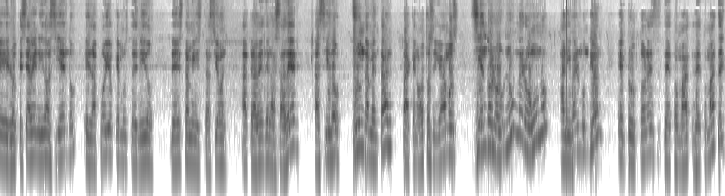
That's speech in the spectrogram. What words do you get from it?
eh, lo que se ha venido haciendo, el apoyo que hemos tenido de esta administración a través de la SADER ha sido fundamental para que nosotros sigamos siendo lo número uno a nivel mundial en productores de tomate, de tomate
